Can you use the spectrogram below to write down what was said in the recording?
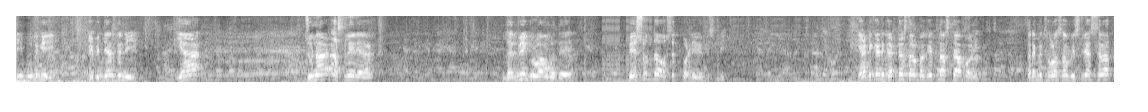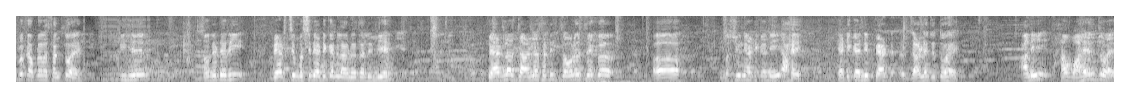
ही मुलगी ही विद्यार्थिनी या जुनाट असलेल्या लघवीगृहामध्ये बेशुद्ध औषध पडलेली दिसली. या ठिकाणी घटनास्थळ बघितलं असतं आपण तर मी थोडंसं विश्लेषणात्मक आपल्याला सांगतोय की हे सॉलिटरी पॅडची मशीन या ठिकाणी लावण्यात आलेली आहे. पॅडला जाळण्यासाठी जवळच एक मशीन या ठिकाणी आहे. या ठिकाणी पॅड जाळण्यात येतो आहे. आणि हा वायर जो आहे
